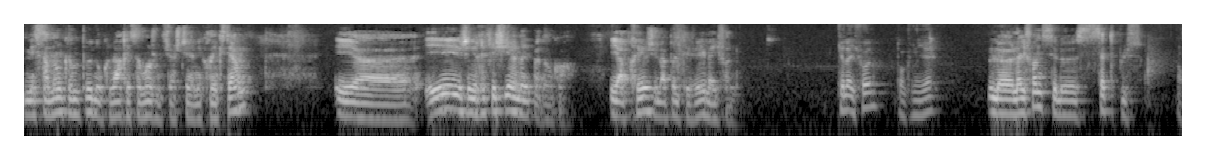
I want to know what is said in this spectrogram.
mais ça manque un peu. Donc là récemment je me suis acheté un écran externe et euh, et j'ai réfléchi à un iPad encore. Et après j'ai l'Apple TV, et l'iPhone. Quel iPhone? Donc on y est. Le- L'iPhone, c'est le 7 Plus. Ouais.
